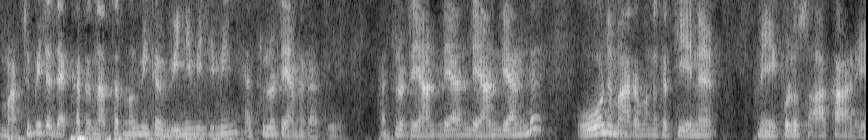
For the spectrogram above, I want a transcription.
මතු පිට දැක්කට නතර නොමික විනිවිදිමින් ඇතුළට යන ගතිය. ඇතුළට යන්න යන්න යන්න යන්න ඕනම අරමුණක තියෙන මේ 11 ආකාරය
